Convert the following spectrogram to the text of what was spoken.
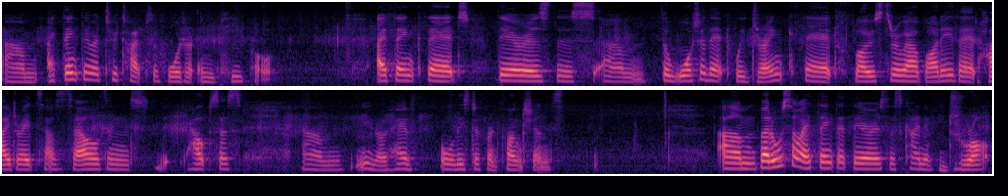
Um, I think there are two types of water in people. I think that there is this um, the water that we drink that flows through our body that hydrates our cells and helps us, um, you know, have all these different functions. Um, but also, I think that there is this kind of drop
